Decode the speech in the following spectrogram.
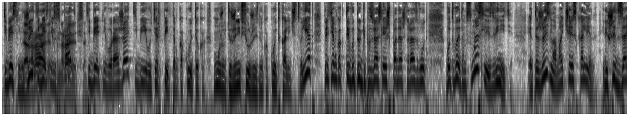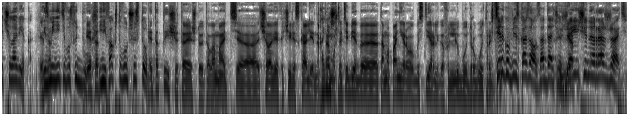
Тебе с ним Да жить, нравится, тебе с ним спать, нравится. тебе от него рожать, тебе его терпеть там какую-то, как- может быть, уже не всю жизнь, но какое-то количество лет, перед тем, как ты в итоге повзрослеешь, подашь на развод. Вот в этом смысле, извините, это жизнь ломать через колено, решить за человека, Это- изменить его судьбу. это- И не факт, что в лучшую сторону. Это ты считаешь, что это ломать э, человека через колено, потому Конечно. что тебе бы там оппонировал бы Стерлигов или любой другой традиционный... Телегов мне сказал, задача Я- женщины рожать.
